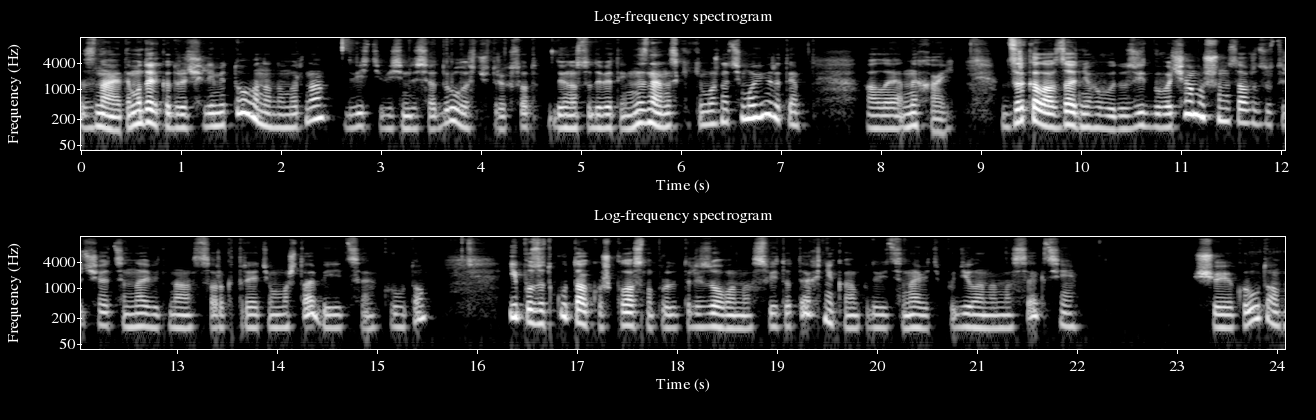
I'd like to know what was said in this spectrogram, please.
знаєте. Моделька, до речі, лімітована, номерна 282 з 499. Не знаю, наскільки можна цьому вірити, але нехай. Дзеркала заднього виду з відбивачами, що не завжди зустрічається, навіть на 43 му масштабі, і це круто. І по задку також класно продеталізована світотехніка. Подивіться, навіть поділена на секції, що є круто.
